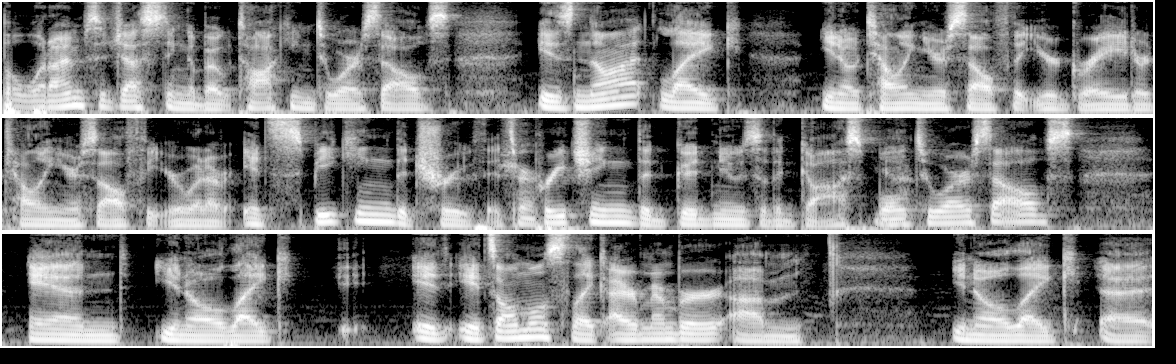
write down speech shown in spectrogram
But what i'm suggesting about talking to ourselves is not like you know telling yourself that you're great or telling yourself that you're whatever. It's speaking the truth. It's preaching the good news of the gospel to ourselves. And you know like it, it's almost like i remember um you know like uh,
